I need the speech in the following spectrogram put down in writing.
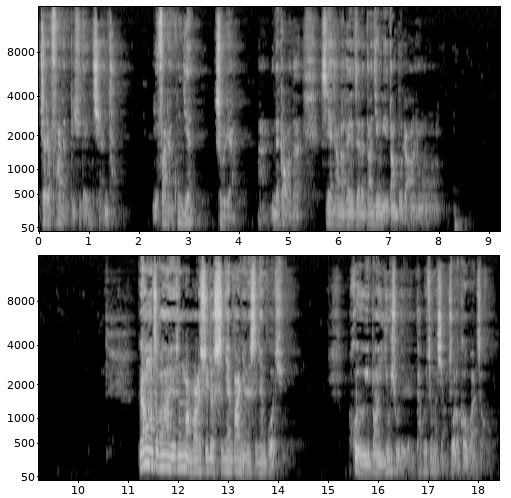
在这发展必须得有前途，有发展空间，是不是这样？啊，你得告诉他，时间长了可以在这当经理、当部长什么什么。然后这帮大学生慢慢的，随着十年八年的时间过去，会有一帮优秀的人，他会这么想：做了高管之后，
